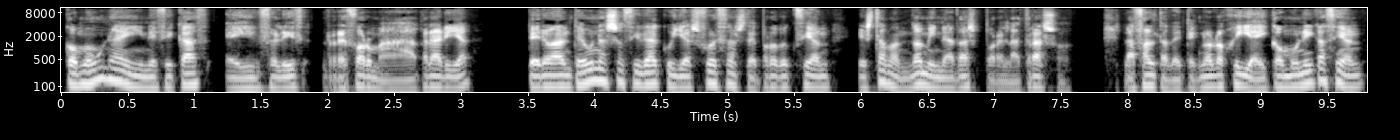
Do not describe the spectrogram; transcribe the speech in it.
como una ineficaz e infeliz reforma agraria, pero ante una sociedad cuyas fuerzas de producción estaban dominadas por el atraso, la falta de tecnología y comunicación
